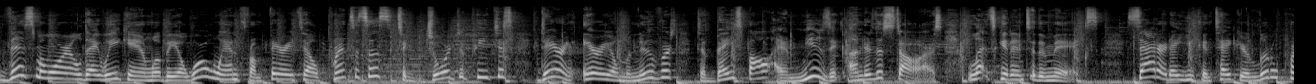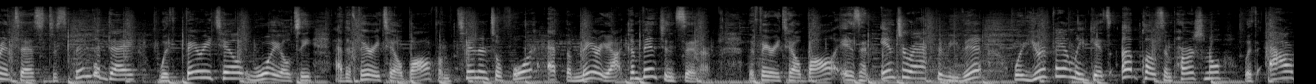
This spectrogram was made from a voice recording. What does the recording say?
This Memorial Day weekend will be a whirlwind from fairy tale princesses to Georgia peaches, daring aerial maneuvers to baseball and music under the stars. Let's get into the mix. Saturday, you can take your little princess to spend the day with fairy tale royalty at the Fairy Tale Ball from 10 until 4 at the Marriott Convention Center. The Fairy Tale Ball is an interactive event where your family gets up close and personal with our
